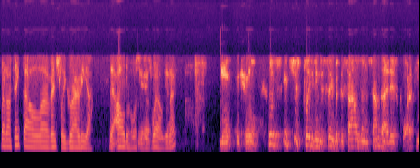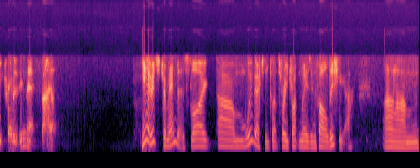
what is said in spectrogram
but I think they'll uh, eventually grow here. The older horses Yeah. as well, you know. Yeah, for sure. Well, it's, it's just pleasing to see with the sales on Sunday. There's quite a few Trotters in that sale. Yeah, it's tremendous. Like um, we've actually got three trotting mares in foal this year. Um,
